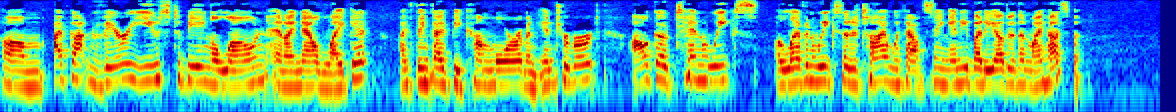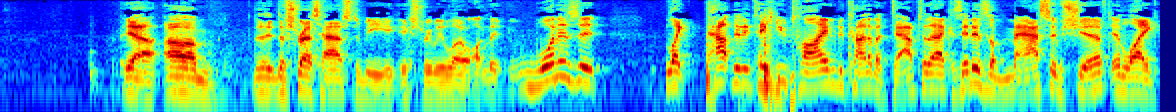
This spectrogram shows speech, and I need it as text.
Um, I've gotten very used to being alone and I now like it. I think I've become more of an introvert. I'll go 10 weeks, 11 weeks at a time without seeing anybody other than my husband. Yeah. Um, the, the stress has to be extremely low. Uh, what is it like? How did it take you time to kind of adapt to that? Because it is a massive shift, and like,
